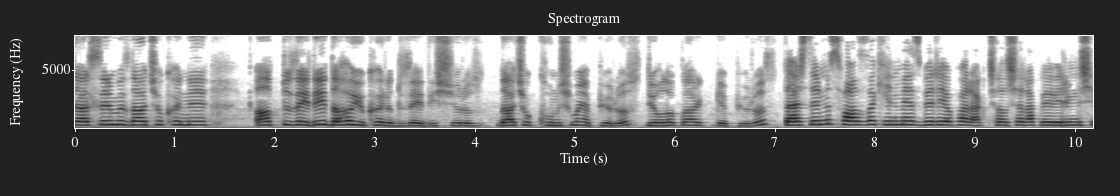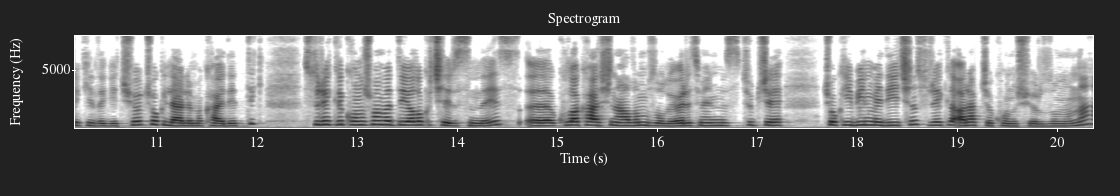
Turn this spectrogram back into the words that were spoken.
Derslerimiz daha çok hani alt düzey değil daha yukarı düzeyde işliyoruz. Daha çok konuşma yapıyoruz, diyaloglar yapıyoruz. Derslerimiz fazla kelime ezberi yaparak, çalışarak ve verimli şekilde geçiyor. Çok ilerleme kaydettik. Sürekli konuşma ve diyalog içerisindeyiz. Ee, kulak aşinalığımız oluyor. Öğretmenimiz Türkçe çok iyi bilmediği için sürekli Arapça konuşuyoruz onunla.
